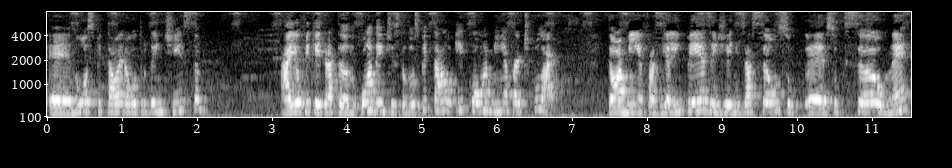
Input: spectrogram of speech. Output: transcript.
É, no hospital era outro dentista. Aí eu fiquei tratando com a dentista do hospital e com a minha particular. Então a minha fazia limpeza, higienização, su, é, sucção, né?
